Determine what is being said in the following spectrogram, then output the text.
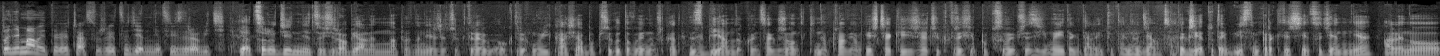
to nie mamy tyle czasu, żeby codziennie coś zrobić. Ja codziennie coś robię, ale na pewno nie rzeczy, które, o których mówi Kasia, bo przygotowuję na przykład, zbijam do końca grządki, naprawiam jeszcze jakieś rzeczy, które się popsuły przez zimę i tak dalej tutaj na działce. Także ja tutaj jestem praktycznie codziennie, ale no,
